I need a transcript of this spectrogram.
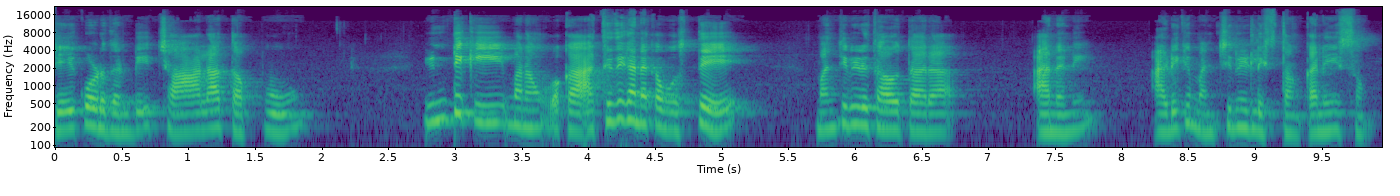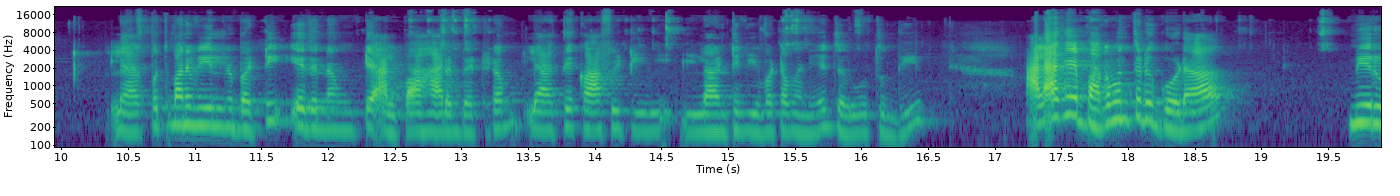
చేయకూడదండి. చాలా తప్పు. ఇంటికి మనం ఒక అతిథి కనుక వస్తే మంచినీళ్ళు తాగుతారా అనని అడిగి మంచినీళ్ళు ఇస్తాం కనీసం. లేకపోతే మన వీలుని బట్టి ఏదైనా ఉంటే అల్పాహారం పెట్టడం లేకపోతే కాఫీ టీవీ ఇలాంటివి ఇవ్వటం అనేది జరుగుతుంది. అలాగే భగవంతుడు కూడా మీరు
